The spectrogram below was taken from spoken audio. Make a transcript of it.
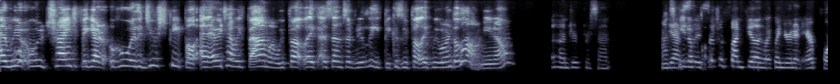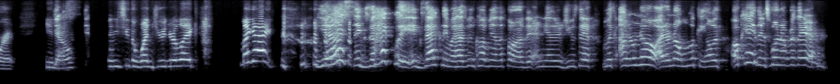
And we were, we were trying to figure out who were the jewish people. And every time we found one we felt like a sense of relief because we felt like we weren't alone you know? 100% yeah so it's such a fun feeling like when you're in an airport you know? And you see the one jew and you're like my guy. yes, exactly. Exactly. My husband called me on the phone. Are there any other Jews there? I'm like, I don't know. I don't know. I'm looking. I'm like, okay, there's one over there.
